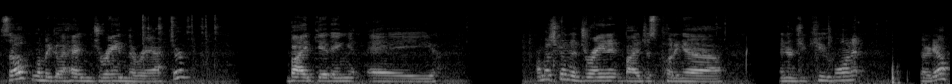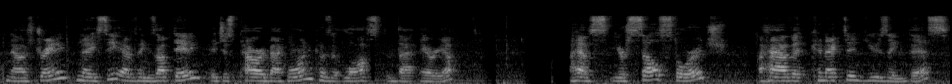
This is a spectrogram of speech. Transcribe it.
So let me go ahead and drain the reactor. by getting a. I'm just going to drain it by just putting a energy cube on it. There we go. Now it's draining. Now you see everything's updating. It just powered back on because it lost that area. I have your cell storage. I have it connected using this.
